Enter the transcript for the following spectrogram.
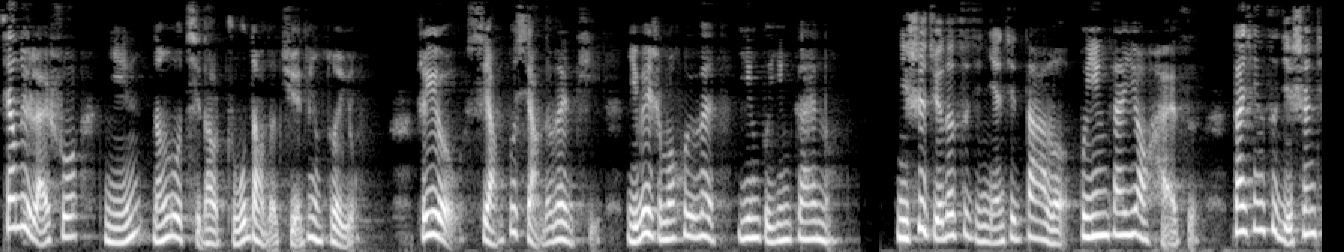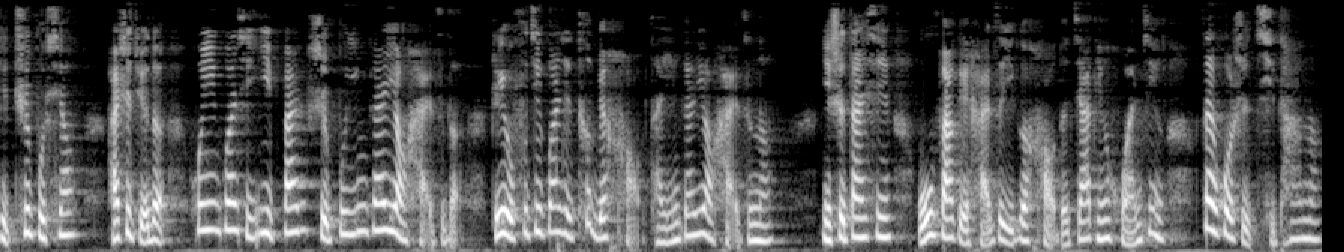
相对来说，您能够起到主导的决定作用。只有想不想的问题。你为什么会问应不应该呢？你是觉得自己年纪大了不应该要孩子，担心自己身体吃不消，还是觉得婚姻关系一般是不应该要孩子的，只有夫妻关系特别好才应该要孩子呢？你是担心无法给孩子一个好的家庭环境，再或是其他呢？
